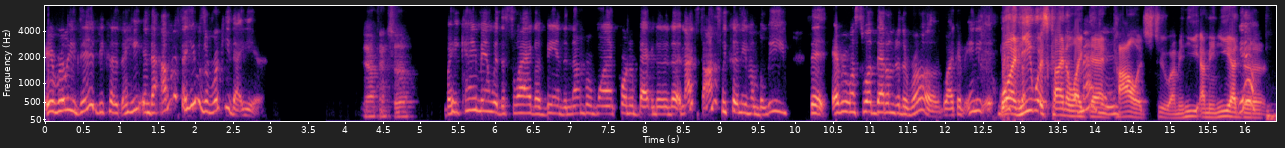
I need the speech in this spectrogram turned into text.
It really did because and he and I'm gonna say he was a rookie that year. Yeah, I think so. But he came in with the swag of being the number one quarterback, da, da, da, and I just honestly couldn't even believe that everyone swept that under the rug. Like if any, well, and he was kind of like imagine. that in college too. I mean, he, I mean, he had yeah. the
